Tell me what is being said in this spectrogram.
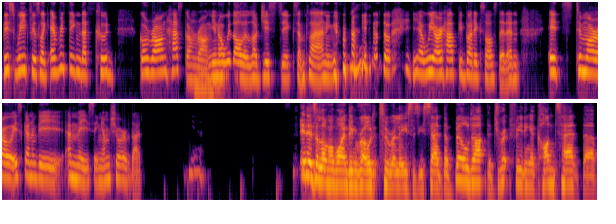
this week feels like everything that could go wrong has gone wrong you know mm. with all the logistics and planning so yeah we are happy but exhausted and it's tomorrow is going to be amazing i'm sure of that yeah it is a long and winding road to release as you said the build up the drip feeding of content the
